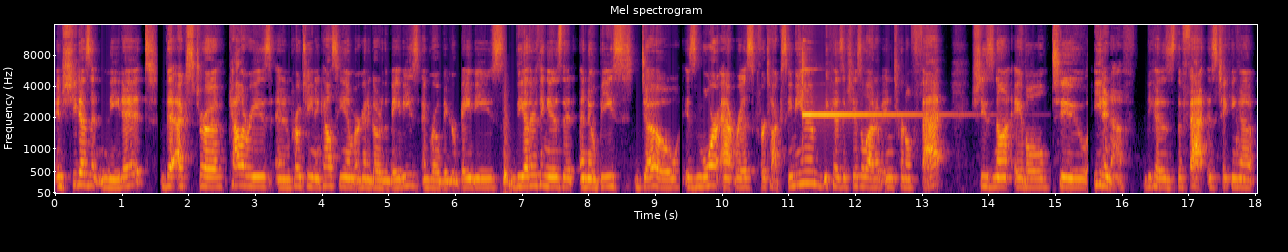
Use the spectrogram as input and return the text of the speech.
and she doesn't need it, the extra calories and protein and calcium are going to go to the babies and grow bigger babies. The other thing is that an obese doe is more at risk for toxemia because if she has a lot of internal fat, she's not able to eat enough because the fat is taking up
